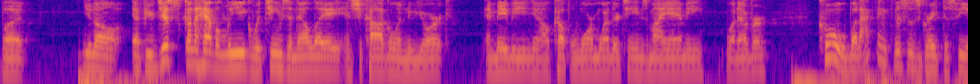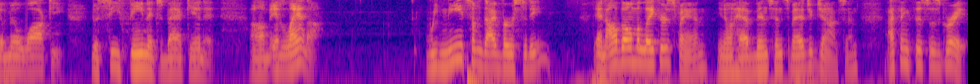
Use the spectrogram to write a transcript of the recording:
but, you know, if you're just going to have a league with teams in LA and Chicago and New York, and maybe you know a couple warm weather teams, Miami, whatever. Cool, but I think this is great to see a Milwaukee, to see Phoenix back in it. Um, Atlanta, we need some diversity. And although I'm a Lakers fan, you know, have been since Magic Johnson, I think this is great.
